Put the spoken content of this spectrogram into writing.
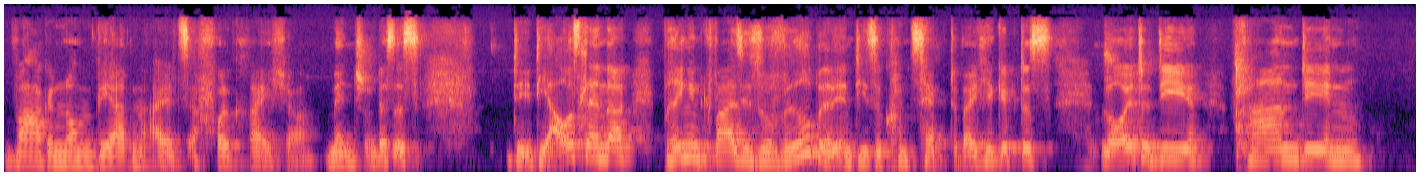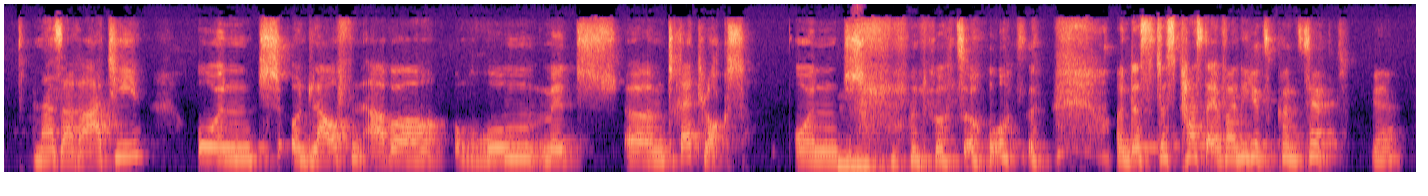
wahrgenommen werden als erfolgreicher Mensch. Und das ist, die, die Ausländer bringen quasi so Wirbel in diese Konzepte, weil hier gibt es Leute, die fahren den Maserati und, und laufen aber rum mit ähm, Dreadlocks und, mhm. und kurze Hose. Und das, das passt einfach nicht ins Konzept. Ja?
